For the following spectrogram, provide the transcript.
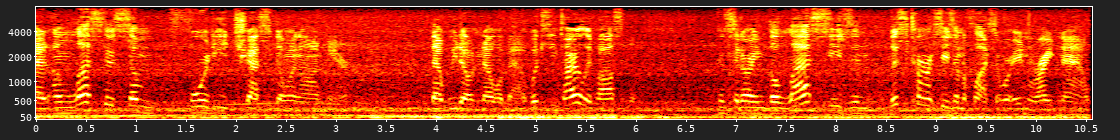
and unless there's some 4D chess going on here that we don't know about, which is entirely possible, considering the last season, this current season of Flash that we're in right now,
